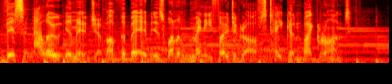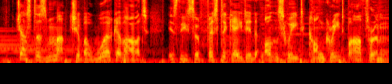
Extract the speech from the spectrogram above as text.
This aloe image above the bed is one of many photographs taken by Grant. Just as much of a work of art is the sophisticated ensuite concrete bathroom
